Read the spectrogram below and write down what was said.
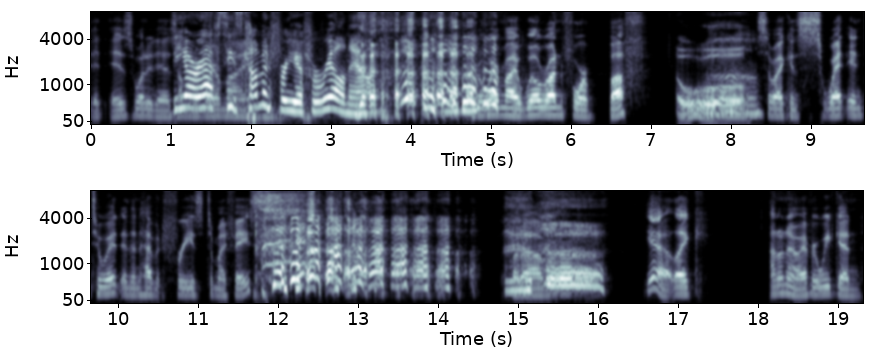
It is what it is. I'm gonna BRFs, he's coming for you for real now. I'm gonna wear my will run for buff oh. So I can sweat into it and then have it freeze to my face. But, um, yeah, like I don't know. Every weekend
